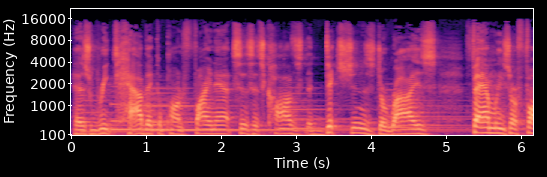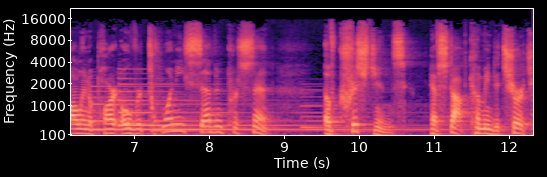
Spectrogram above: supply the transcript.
has wreaked havoc upon finances, it's caused addictions to rise, Families are falling apart. Over 27% of Christians have stopped coming to church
